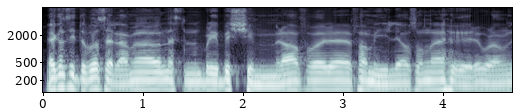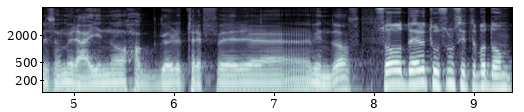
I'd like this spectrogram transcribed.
Jeg kan sitte på cella med og nesten bli bekymra for eh, familie og sånn jeg hører hvordan liksom regn og hagl treffer eh, vinduet. Altså. Så dere to som sitter på dom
